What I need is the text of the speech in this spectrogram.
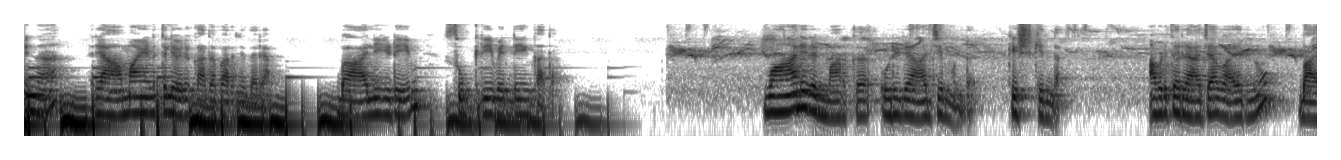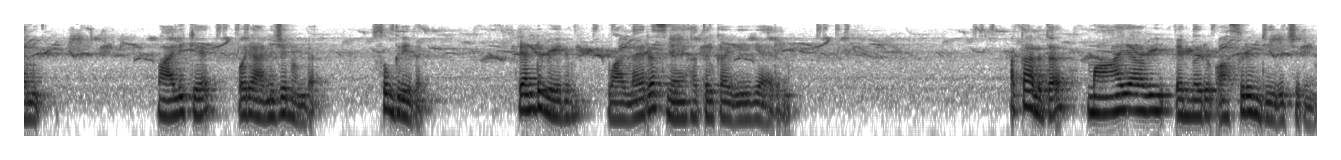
ഇന്ന് രാമായണത്തിലെ ഒരു കഥ പറഞ്ഞു തരാം. ബാലിയുടെയും സുഗ്രീവന്റെയും കഥ. വാനരന്മാർക്ക് ഒരു രാജ്യമുണ്ട് കിഷ്കിന്ത. അവിടുത്തെ രാജാവായിരുന്നു ബാലി. ബാലിക്ക് ഒരു സുഗ്രീവൻ. രണ്ടുപേരും വളരെ സ്നേഹത്തിൽ കഴിയുകയായിരുന്നു. അക്കാലത്ത് മായാവി എന്നൊരു അസുരൻ ജീവിച്ചിരുന്നു.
